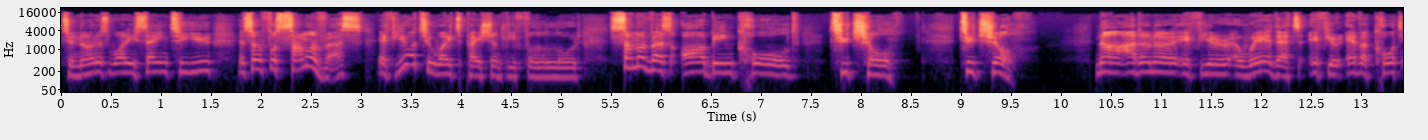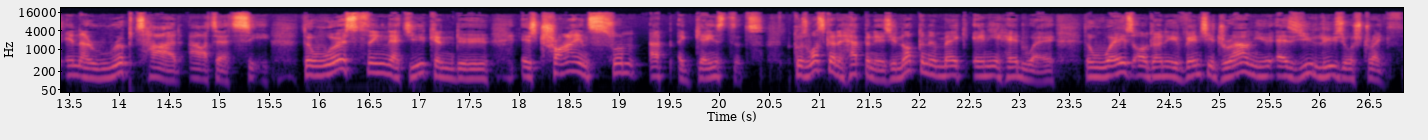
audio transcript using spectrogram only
to notice what He's saying to you. And so for some of us, if you are to wait patiently for the Lord, some of us are being called to chill, to chill. Now, I don't know if you're aware that if you're ever caught in a riptide out at sea, the worst thing that you can do is try and swim up against it. Because what's going to happen is you're not going to make any headway. The waves are going to eventually drown you as you lose your strength.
